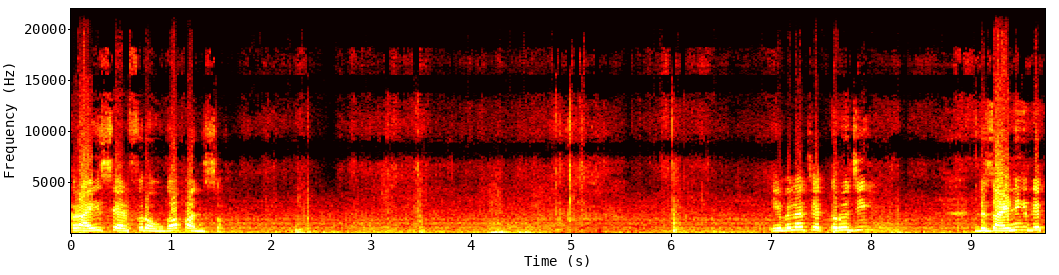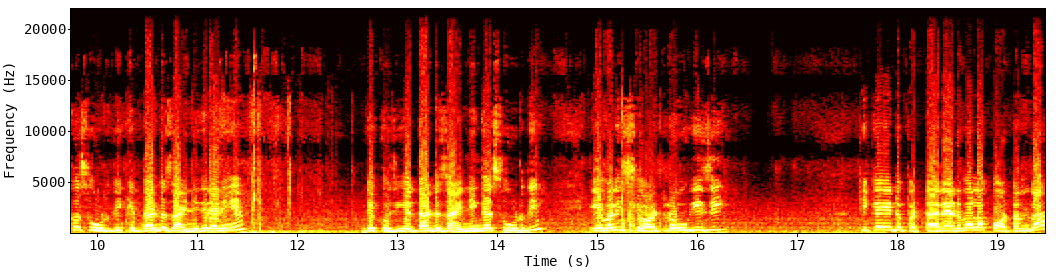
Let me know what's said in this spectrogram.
ਪ੍ਰਾਈਸ ਸਿਰਫ ਰਹੂਗਾ 500 ਇਹ ਵਾਲਾ ਚੈੱਕ ਕਰੋ ਜੀ। ਡਿਜ਼ਾਈਨਿੰਗ ਦੇਖੋ ਸੂਟ ਦੀ ਕਿੱਦਾਂ ਡਿਜ਼ਾਈਨਿੰਗ ਰਹਿਣੀ ਹੈ ਦੇਖੋ ਜੀ ਇਦਾਂ ਡਿਜ਼ਾਈਨਿੰਗ ਹੈ ਸੂਟ ਦੀ। ਇਹ ਵਾਲੀ ਸ਼ਰਟ ਰਹੂਗੀ ਜੀ। ਠੀਕ ਹੈ, ਇਹ ਦੁਪੱਟਾ ਰਹਿਣ ਵਾਲਾ ਕਾਟਨ ਦਾ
